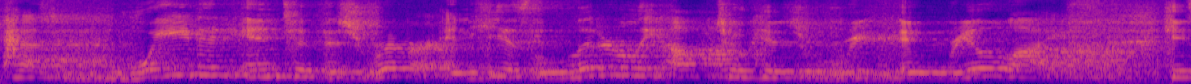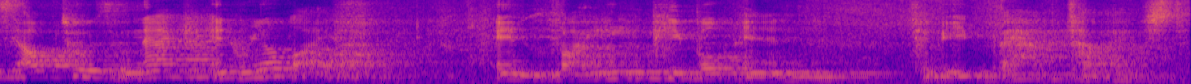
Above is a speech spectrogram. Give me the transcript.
has waded into this river, and he is literally up to his re- in real life. He's up to his neck in real life, inviting people in to be baptized.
